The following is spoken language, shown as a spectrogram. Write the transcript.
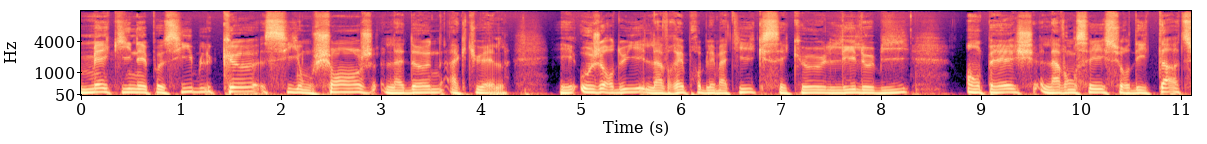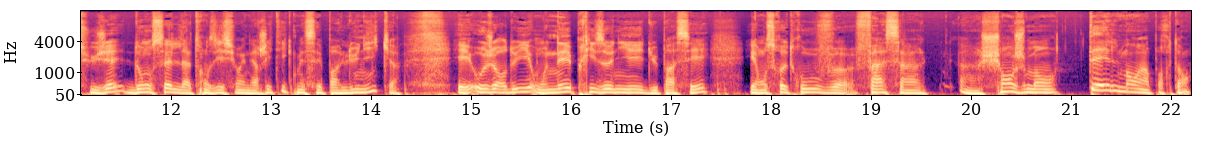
mais qui n'est possible que si on change la donne actuelle. Et aujourd'hui, la vraie problématique, c'est que les lobbies empêchent l'avancée sur des tas de sujets, dont celle de la transition énergétique, mais c'est pas l'unique. Et aujourd'hui, on est prisonnier du passé et on se retrouve face à un changement tellement important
